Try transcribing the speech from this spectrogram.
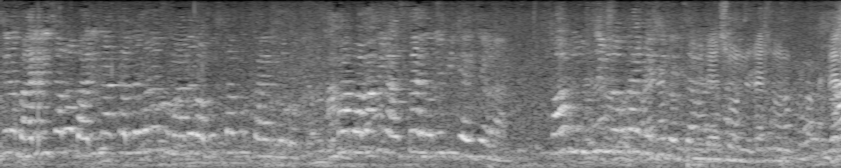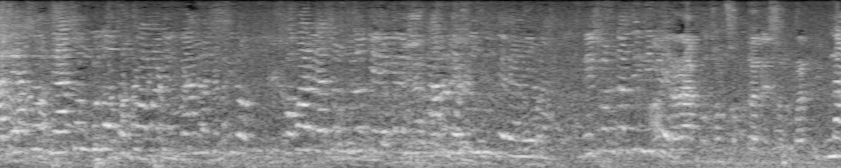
বাড়ি ছাড়ো বাড়ি না ছাড়লে মানে তোমাদের অবস্থা খুব খারাপ হবে। আমার বাবাকে রাস্তায় ধরে পিটাইছে ওরা। সব মুসলিম লোকরাই বেশি করছে আমাদের। রেশন রেশন আর রেশন। যত আমাদের গ্রামে ছিল। সবার রেশনগুলো কেড়ে কেড়ে আর রেশন তুলতে দেয় না। রেশনটা যে নিবে? প্রথম সপ্তাহে রেশন না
